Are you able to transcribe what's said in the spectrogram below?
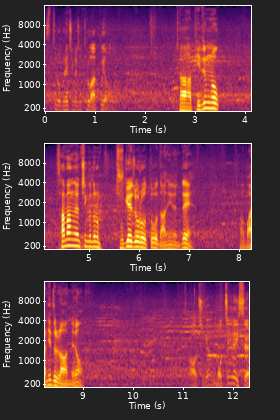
스트로크를 해주면서 들어왔고요. 자, 비등록 3학년 친구들은 두 개조로 또 나뉘는데 아, 많이들 나왔네요. 어, 지금 멋진 레이스,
